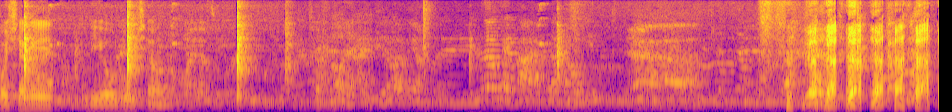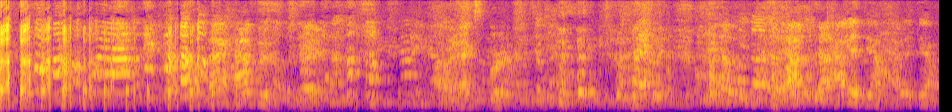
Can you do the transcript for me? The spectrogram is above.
我先给李由录像。I'm an expert. Pat it down, pat it down.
